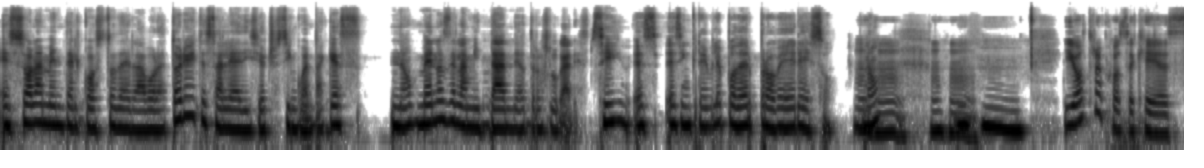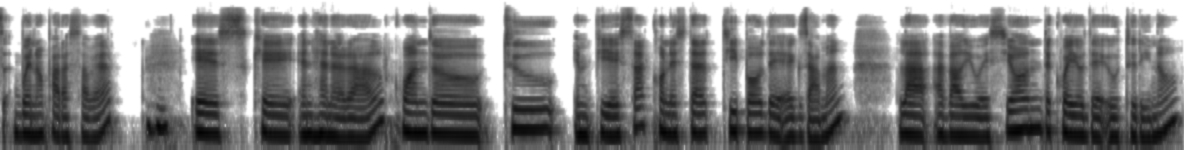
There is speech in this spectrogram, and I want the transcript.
es solamente el costo del laboratorio y te sale a 18.50, que es no menos de la mitad de otros lugares. Sí, es, es increíble poder proveer eso, ¿no? Y otra cosa que es bueno para saber es que en general cuando tú empiezas con este tipo de examen, La evaluación de cuello de uterino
